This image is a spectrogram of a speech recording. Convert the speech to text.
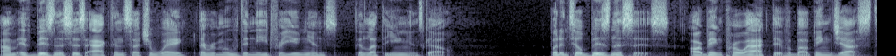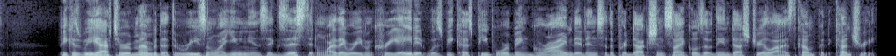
Um, if businesses act in such a way that remove the need for unions, then let the unions go. But until businesses are being proactive about being just, because we have to remember that the reason why unions existed and why they were even created was because people were being grinded into the production cycles of the industrialized company, country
